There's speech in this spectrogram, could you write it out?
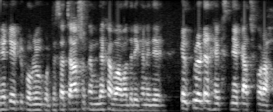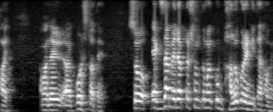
নেটে একটু প্রবলেম করতেছে। আচ্ছা আসুক আমি দেখাবো আমাদের এখানে যে ক্যালকুলেটর হ্যাক্স নিয়ে কাজ করা হয় আমাদের কোর্সটাতে সো এক্সাম অ্যাডাপ্টেশন তোমার খুব ভালো করে নিতে হবে।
